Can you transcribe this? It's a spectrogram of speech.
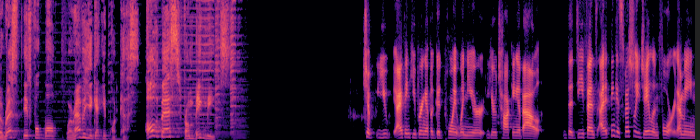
The Rest is Football wherever you get your podcasts. All the best from Big Meats. Chip, you I think you bring up a good point when you're you're talking about the defense. I think especially Jaylan Ford. I mean,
